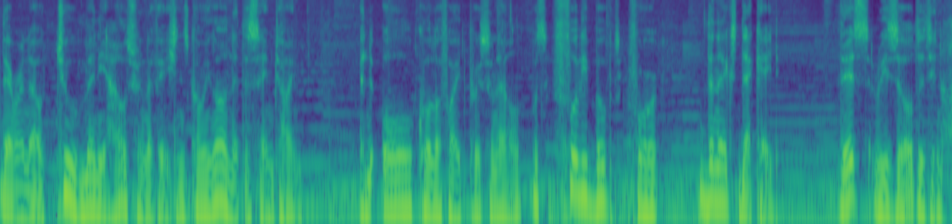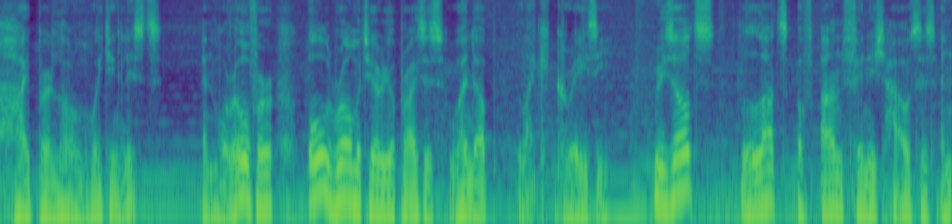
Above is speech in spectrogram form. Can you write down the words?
there are now too many house renovations going on at the same time. And all qualified personnel was fully booked for the next decade. This resulted in hyper long waiting lists. And moreover, all raw material prices went up like crazy. Results lots of unfinished houses and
